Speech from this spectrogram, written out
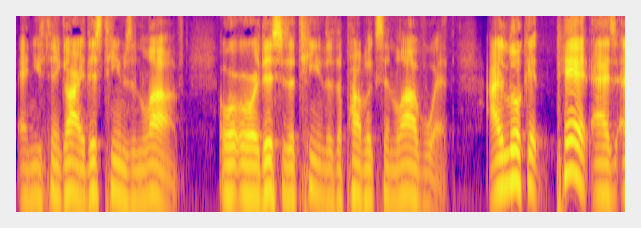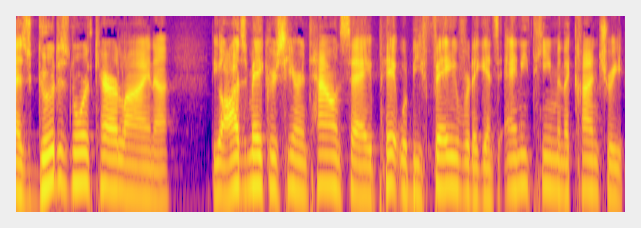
and you think, all right, this team's in love, or or this is a team that the public's in love with. I look at Pitt as as good as North Carolina. The odds makers here in town say Pitt would be favored against any team in the country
